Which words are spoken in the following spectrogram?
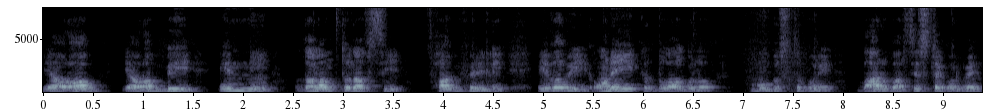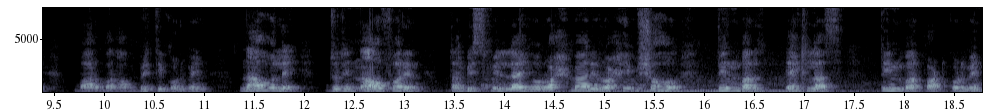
ইয়া রব, ইয়া রব্বি, ইন্নি দলামতু নাফসি ফাগ ফেরিলি এভাবেই অনেক দোয়াগুলো মুখস্থ করে বারবার চেষ্টা করবেন, বারবার আবৃত্তি করবেন। না হলে যদি নাও পারেন, তা বিসমিল্লাহ রহমান রহিম সহ তিনবার এখলাস তিনবার পাঠ করবেন।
